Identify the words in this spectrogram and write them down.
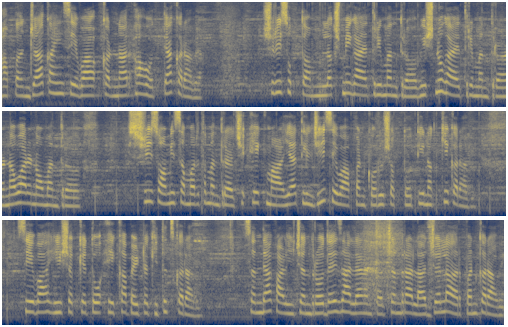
आपण ज्या काही सेवा करणार आहोत त्या कराव्या. श्री सुक्तम लक्ष्मी गायत्री मंत्र विष्णू गायत्री मंत्र नवार्णव मंत्र श्री स्वामी समर्थ मंत्राची एक माळ यातील जी सेवा आपण करू शकतो ती नक्की करावी. सेवा ही शक्यतो एका बैठकीतच करावी. संध्याकाळी चंद्रोदय झाल्यानंतर चंद्राला जल अर्पण करावे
